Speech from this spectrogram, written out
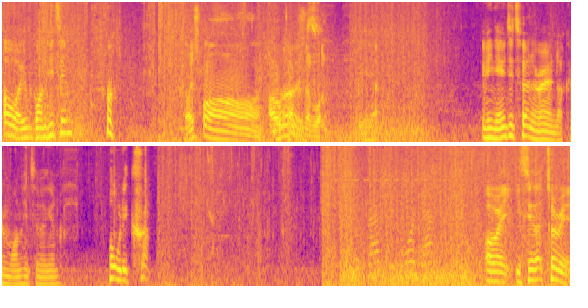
Oh, I one hit him? Nice one. Oh, crap, there's Nice. another one. Yeah. If you get him to turn around, I can one hit him again. Holy crap. The crash did more damage. Oh wait, you see that turret?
